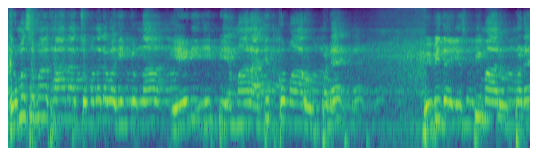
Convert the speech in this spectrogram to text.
ക്രമസമാധാന ചുമതല വഹിക്കുന്ന A D G P M R Ajith Kumar ഉൾപ്പെടെ വിവിധ എസ് പിമാർ ഉൾപ്പെടെ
